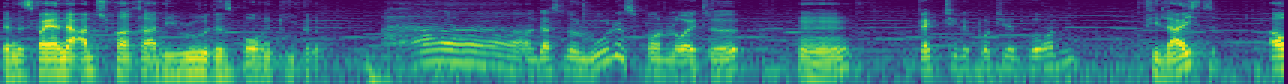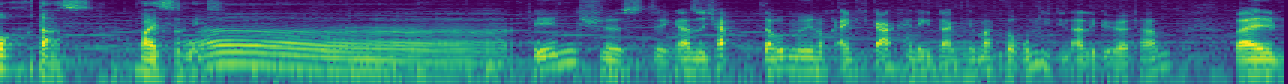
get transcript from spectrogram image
Denn es war ja eine Ansprache an die Rudesborn People. Ah, und dass nur Runespawn-Leute Mhm. wegteleportiert wurden? Vielleicht auch das. Weiß ich nicht. Ah, interesting. Also ich habe darüber mir noch eigentlich gar keine Gedanken gemacht, warum die den alle gehört haben. Weil,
